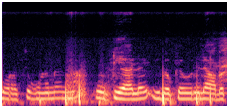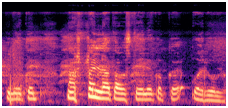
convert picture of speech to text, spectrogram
കുറച്ച് ഗുണമേന്മ കൂട്ടിയാൽ ഇതൊക്കെ ഒരു ലാഭത്തിലേക്കും നഷ്ടമില്ലാത്ത അവസ്ഥയിലേക്കൊക്കെ വരുള്ളൂ.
